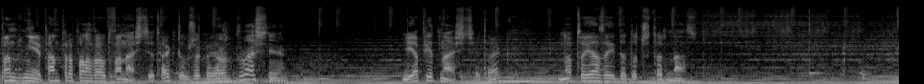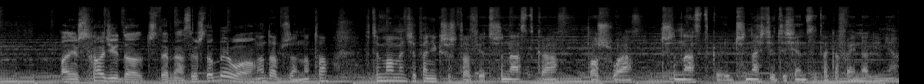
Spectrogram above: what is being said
Pan, nie, pan proponował 12, tak? Dobrze No kojarzę? właśnie. Ja 15, tak? No to ja zejdę do 14. Pan już schodził do 14, już to było. No dobrze, no to w tym momencie, panie Krzysztofie, 13 poszła, 13, 13 tysięcy, taka fajna linia.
